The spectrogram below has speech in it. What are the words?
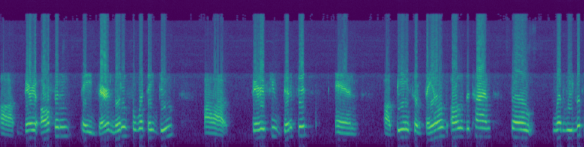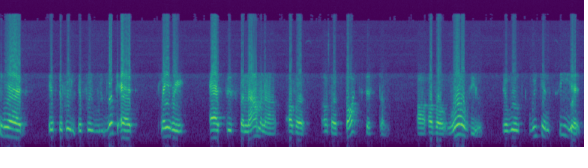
uh, very often paid very little for what they do, uh, very few benefits and uh, being surveilled all of the time. So whether we're looking at if, if we if we look at slavery as this phenomena of a of a thought system, uh, of a worldview, then we'll, we can see it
